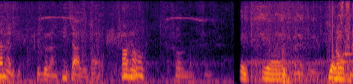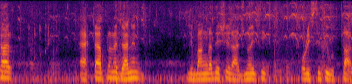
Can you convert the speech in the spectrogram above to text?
ধান আর কি সিদ্ধ ধান কি চাল এটা? স্বর্ণ। স্বর্ণ। নমস্কার। একটা আপনারা জানেন যে বাংলাদেশে রাজনৈতিক পরিস্থিতি উত্তাল,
